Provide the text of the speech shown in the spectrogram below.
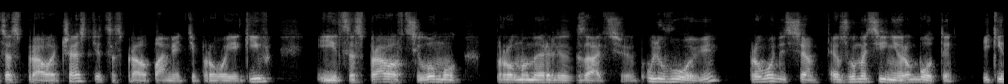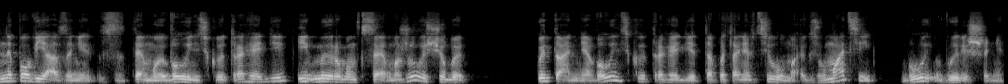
Це справа честі, це справа пам'яті про вояків, і це справа в цілому про меморіалізацію. У Львові проводяться ексгумаційні роботи, які не пов'язані з темою волинської трагедії, і ми робимо все можливе, щоб питання волинської трагедії та питання в цілому ексгумації були вирішені.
